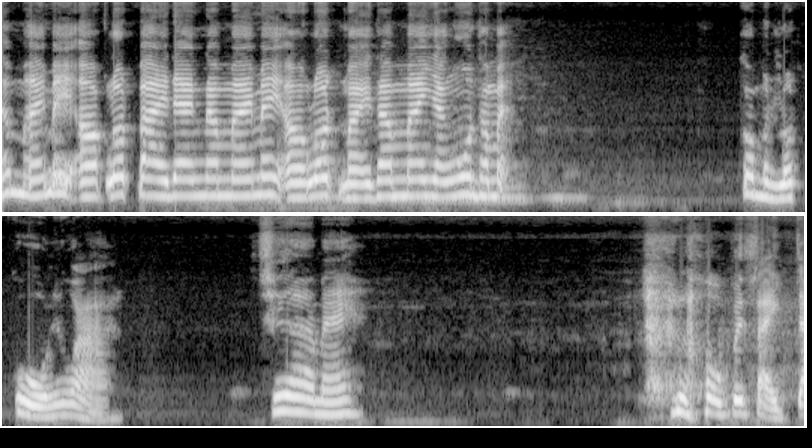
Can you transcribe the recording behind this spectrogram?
ทำไมไม่ออกรถป้ายแดงทำไมไม่ออกรถใหม่ทำไมอย่างงู้นทำไม ก็มันรถกูนี่หว่า เชื่อไหมเราไปใส่ใจ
